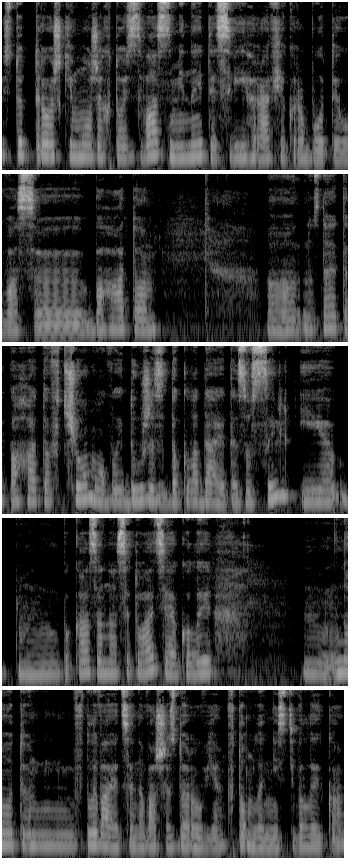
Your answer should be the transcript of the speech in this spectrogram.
Ось тут трошки може хтось з вас змінити свій графік роботи. У вас е, багато, ну, знаєте, багато в чому ви дуже докладаєте зусиль, і показана ситуація, коли ну, от, впливає це на ваше здоров'я, втомленість велика.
